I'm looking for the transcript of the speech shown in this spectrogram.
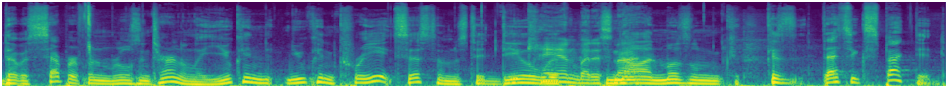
that was separate from rules internally. You can you can create systems to deal can, with non-Muslim because that's expected.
